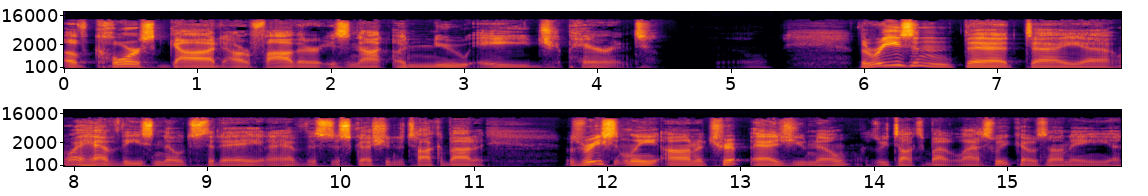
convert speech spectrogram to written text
Of course, God our Father is not a new age parent. The reason that I, uh, well, I have these notes today and I have this discussion to talk about it was recently on a trip, as you know, because we talked about it last week. I was on a uh,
